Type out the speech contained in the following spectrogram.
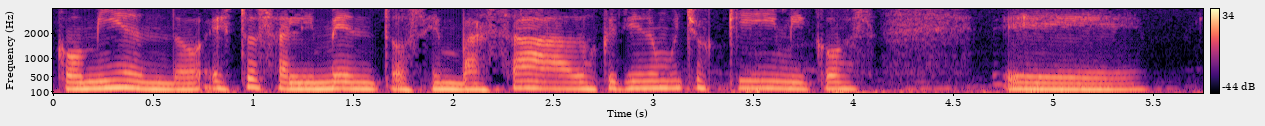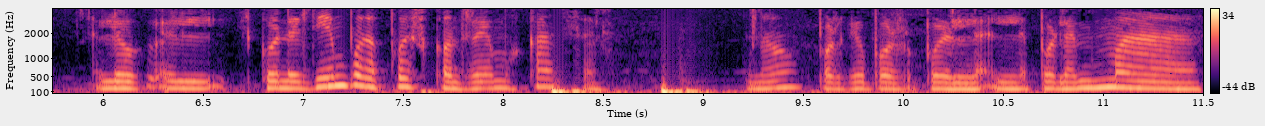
comiendo estos alimentos envasados que tienen muchos químicos, eh, lo- el- con el tiempo después contraemos cáncer, ¿no? Porque por, por, por la misma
